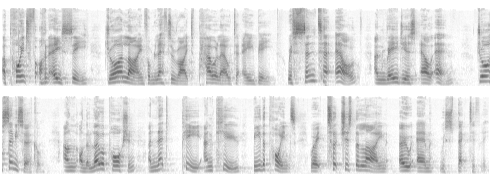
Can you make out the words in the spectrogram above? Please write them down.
a point on AC, draw a line from left to right parallel to AB. With centre L and radius LN, draw a semicircle and on the lower portion and let P and Q be the points where it touches the line OM respectively.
